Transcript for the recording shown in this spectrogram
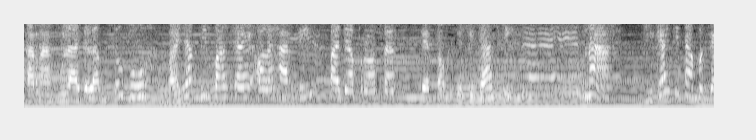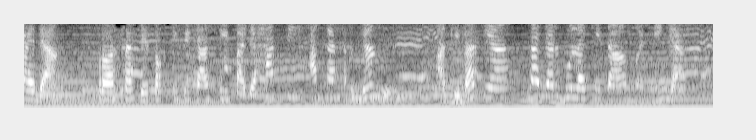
Karena gula dalam tubuh banyak dipakai oleh hati pada proses detoksifikasi. Nah, jika kita begadang, proses detoksifikasi pada hati akan terganggu. Akibatnya, kadar gula kita meningkat.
